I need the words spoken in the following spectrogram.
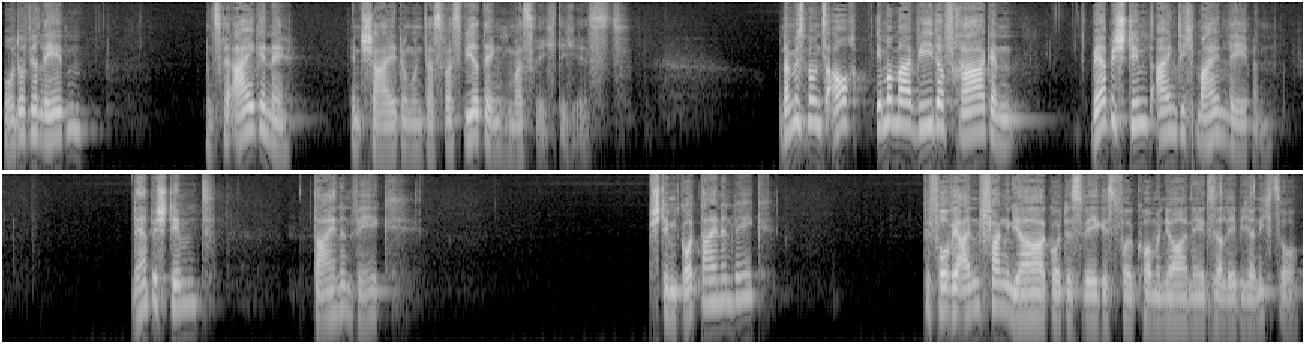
oder wir leben unsere eigene Entscheidung und das, was wir denken, was richtig ist. Und da müssen wir uns auch immer mal wieder fragen, wer bestimmt eigentlich mein Leben? Wer bestimmt deinen Weg? Bestimmt Gott deinen Weg? Bevor wir anfangen, ja, Gottes Weg ist vollkommen, ja, nee, das erlebe ich ja nicht so.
